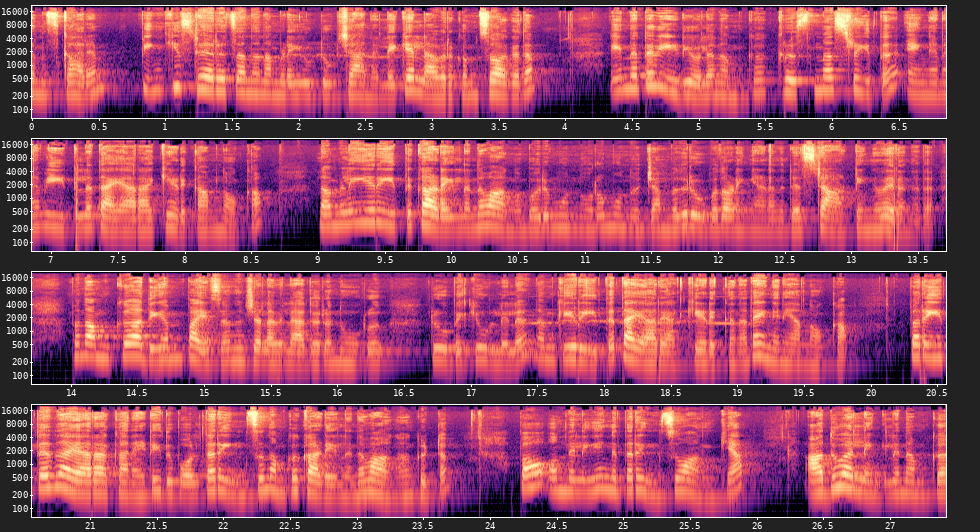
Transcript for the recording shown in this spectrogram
നമസ്കാരം. പിങ്കി സ്റ്റേറസ് എന്ന നമ്മുടെ യൂട്യൂബ് ചാനലിലേക്ക് എല്ലാവർക്കും സ്വാഗതം. ഇന്നത്തെ വീഡിയോയിൽ നമുക്ക് ക്രിസ്മസ് റീത്ത് എങ്ങനെ വീട്ടിൽ തയ്യാറാക്കി എടുക്കാം നോക്കാം. നമ്മൾ ഈ റീത്ത് കടയിൽ നിന്ന് വാങ്ങുമ്പോൾ ഒരു മുന്നൂറ് മുന്നൂറ്റമ്പത് രൂപ തുടങ്ങിയാണ് ഇതിന്റെ സ്റ്റാർട്ടിങ് വരുന്നത്. അപ്പോൾ നമുക്ക് അധികം പൈസ ഒന്നും ചിലവില്ലാതെ ഒരു നൂറ് രൂപയ്ക്കുള്ളിൽ നമുക്ക് ഈ റീത്ത് തയ്യാറാക്കി എടുക്കുന്നത് എങ്ങനെയാണെന്ന് നോക്കാം. അപ്പോൾ റീത്ത് തയ്യാറാക്കാനായിട്ട് ഇതുപോലത്തെ റിങ്സ് നമുക്ക് കടയിൽ നിന്ന് വാങ്ങാൻ കിട്ടും. അപ്പോൾ ഒന്നില്ലെങ്കിൽ ഇങ്ങനത്തെ റിങ്സ് വാങ്ങിക്കാം. അതും അല്ലെങ്കിൽ നമുക്ക്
